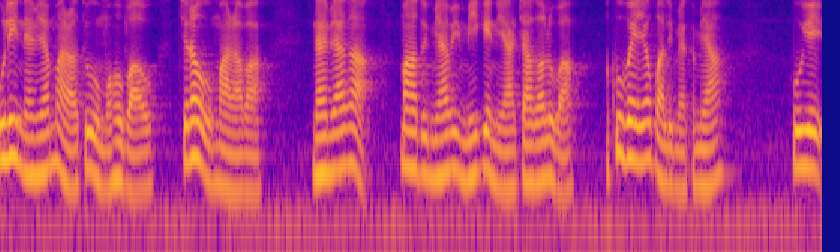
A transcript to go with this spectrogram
ဦးလေးနံပြားမှာတော့သူ့ကိုမဟုတ်ပါဘူးကျွန်တော်ကိုမှားတာပါနံပြားကမှားသူများပြီးမိခင်နေရာကြာသွားလို့ပါအခုပဲရောက်ပါလိမ့်မယ်ခမညာဟူ၍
